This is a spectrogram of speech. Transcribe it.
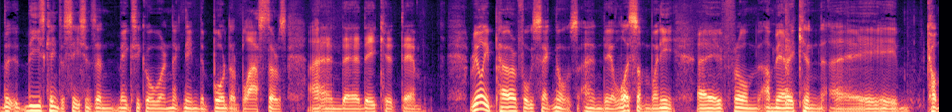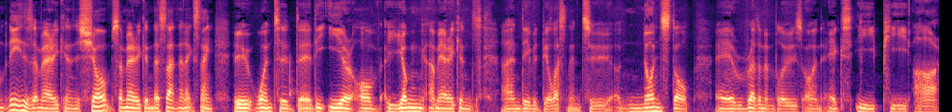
the, these kinds of stations in Mexico were nicknamed the Border Blasters, and uh, they could. Um, really powerful signals and uh, lots of money uh, from American uh, companies, American shops, American this, that, and the next thing, who wanted uh, the ear of young Americans, and they would be listening to non-stop uh, rhythm and blues on XEPR.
